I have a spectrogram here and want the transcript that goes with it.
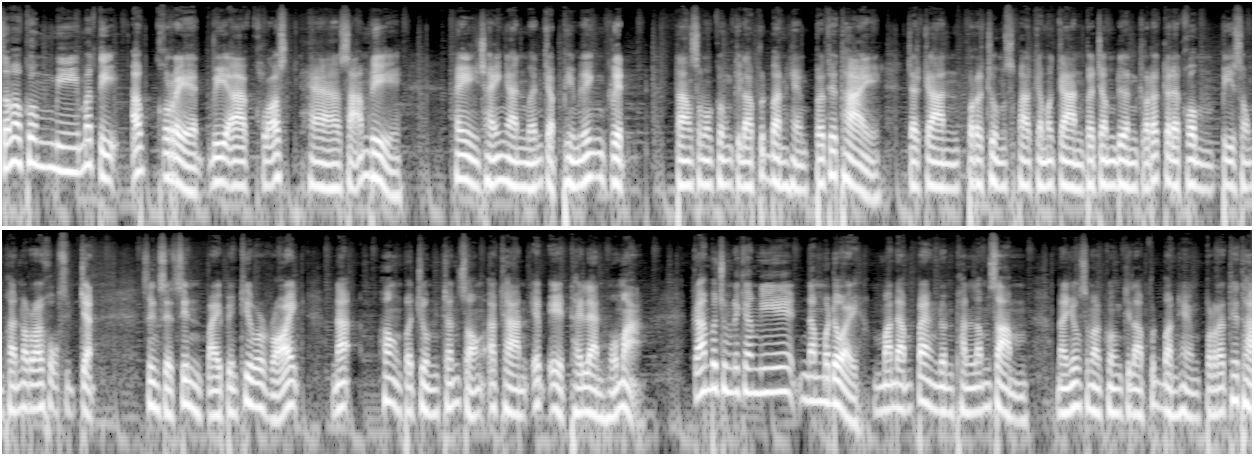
สมาคมมีมติอัปเกรด VR Crosshair 3D ให้ใช้งานเหมือนกับพรีเมียร์ลีกอังกฤษ ทางสมาคมกีฬาฟุตบอลแห่งประเทศไทย จัดการประชุมสภากรรมการประจำเดือนกรกฎาคมปี 2567 ซึ่งเสร็จสิ้นไปเป็นที่เรียบร้อยณ ห้องประชุมชั้น 2 อาคาร F8 Thailand หัวหมาก การประชุมในครั้งนี้นำมาโดย มาดามแป้งดนพันธ์ล้ำซำนายกสมาคมกีฬาฟุตบอลแห่งประเทศไท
